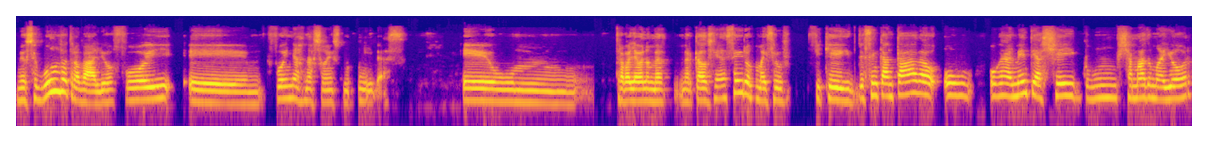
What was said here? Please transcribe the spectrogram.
Meu segundo trabalho foi, eh, foi nas Nações Unidas. Eu trabalhava no mercado financeiro, mas eu fiquei desencantada ou, ou realmente achei um chamado maior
